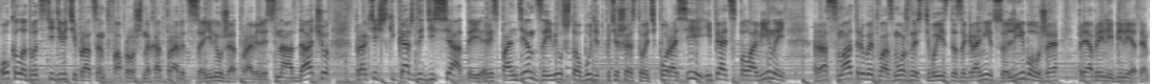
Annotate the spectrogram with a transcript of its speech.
Около 29% опрошенных отправятся или уже отправились на дачу. Практически каждый десятый респондент заявил, что будет путешествовать по России и пять с половиной рассматривает возможность выезда за границу, либо уже приобрели билеты.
